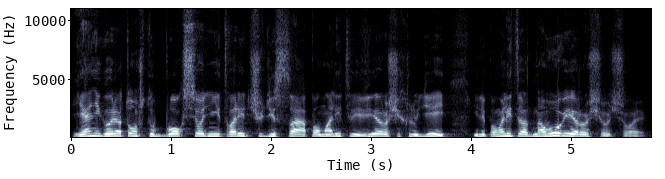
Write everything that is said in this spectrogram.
Я не говорю о том, что Бог сегодня не творит чудеса по молитве верующих людей или по молитве одного верующего человека.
